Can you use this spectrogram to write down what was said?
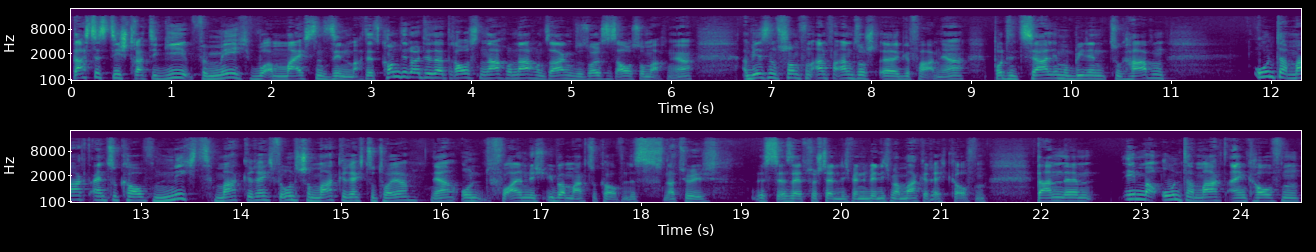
Das ist die Strategie für mich, wo am meisten Sinn macht. Jetzt kommen die Leute da draußen nach und nach und sagen, du sollst es auch so machen, ja. Aber wir sind schon von Anfang an so äh, gefahren, ja. Potenzialimmobilien zu haben, unter Markt einzukaufen, nicht marktgerecht, für uns schon marktgerecht zu teuer, ja, und vor allem nicht über Markt zu kaufen. Das ist natürlich, ist ja selbstverständlich, wenn wir nicht mal marktgerecht kaufen. Dann ähm, immer unter Markt einkaufen,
